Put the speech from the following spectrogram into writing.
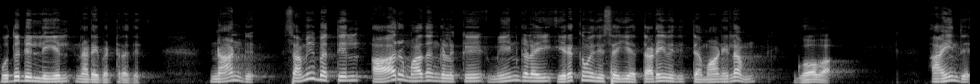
புதுடில்லியில் நடைபெற்றது. நான்கு சமீபத்தில் ஆறு மாதங்களுக்கு மீன்களை இறக்குமதி செய்ய தடை விதித்த மாநிலம் கோவா. ஐந்து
